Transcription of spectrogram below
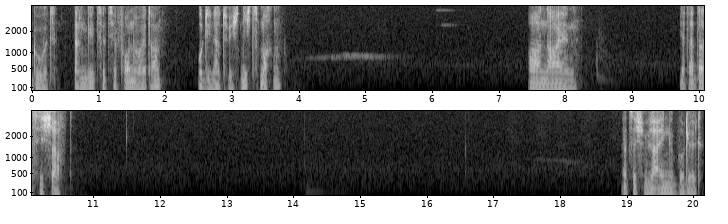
Gut, Dann geht es jetzt hier vorne weiter, wo die natürlich nichts machen. Oh nein. Wie hat er das geschafft? Er hat sich schon wieder eingebuddelt.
